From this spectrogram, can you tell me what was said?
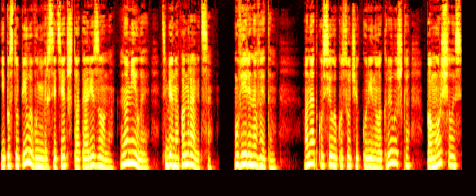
и поступила в университет штата Аризона. Но, милая, тебе она понравится. Уверена в этом. Она откусила кусочек куриного крылышка, поморщилась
